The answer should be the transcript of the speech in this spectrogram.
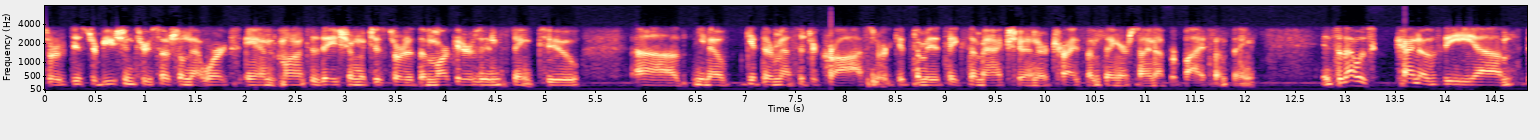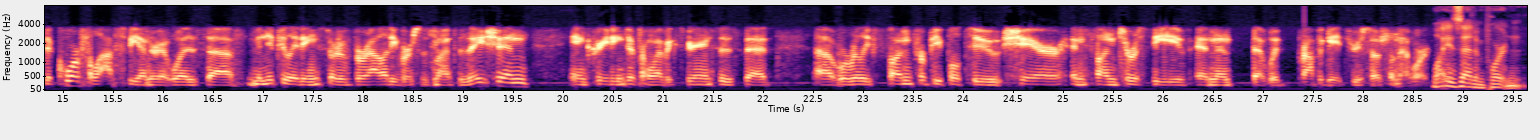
sort of distribution through social networks and monetization, which is sort of the marketer's instinct to, uh, you know, get their message across or get somebody to take some action or try something or sign up or buy something. And so that was kind of the um, the core philosophy under it was uh, manipulating sort of virality versus monetization and creating different web experiences that uh, were really fun for people to share and fun to receive, and then that would propagate through social networks. Why is that important?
